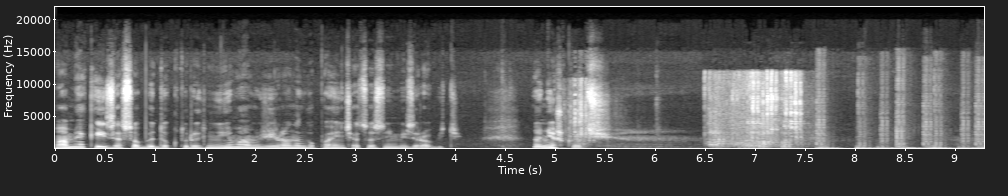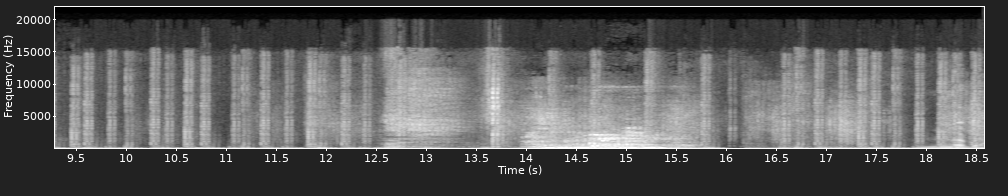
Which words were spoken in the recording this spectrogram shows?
Mam jakieś zasoby, do których nie mam zielonego pojęcia, co z nimi zrobić. No nie szkodzi. Dobra.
